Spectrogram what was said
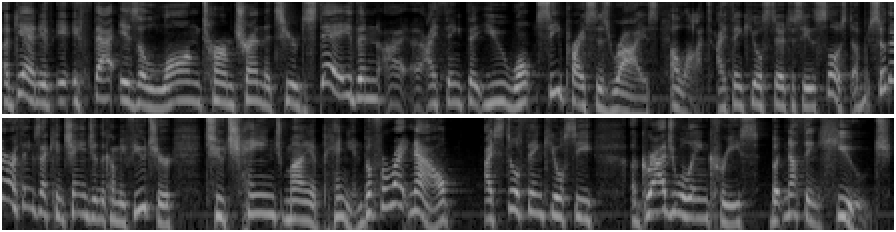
again, if, if that is a long term trend that's here to stay, then I, I think that you won't see prices rise a lot. I think you'll start to see the slow stuff. So there are things that can change in the coming future to change my opinion. But for right now, I still think you'll see a gradual increase, but nothing huge.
